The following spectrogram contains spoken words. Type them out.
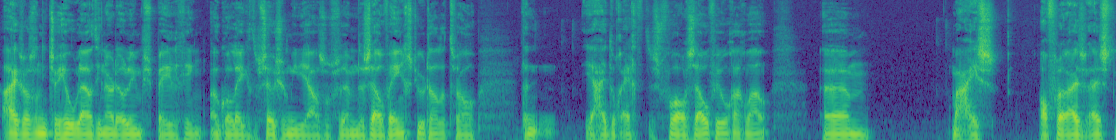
Ajax was nog niet zo heel blij dat hij naar de Olympische Spelen ging. Ook al leek het op social media alsof ze hem er zelf heen gestuurd hadden. Terwijl dan, ja, hij toch echt dus vooral zelf heel graag wou. Ehm, maar hij is, afgelopen, hij, is, hij is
